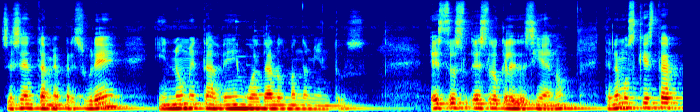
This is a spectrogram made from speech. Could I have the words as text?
60. Me apresuré y no me tardé en guardar los mandamientos. Esto es, lo que les decía, ¿no? Tenemos que estar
